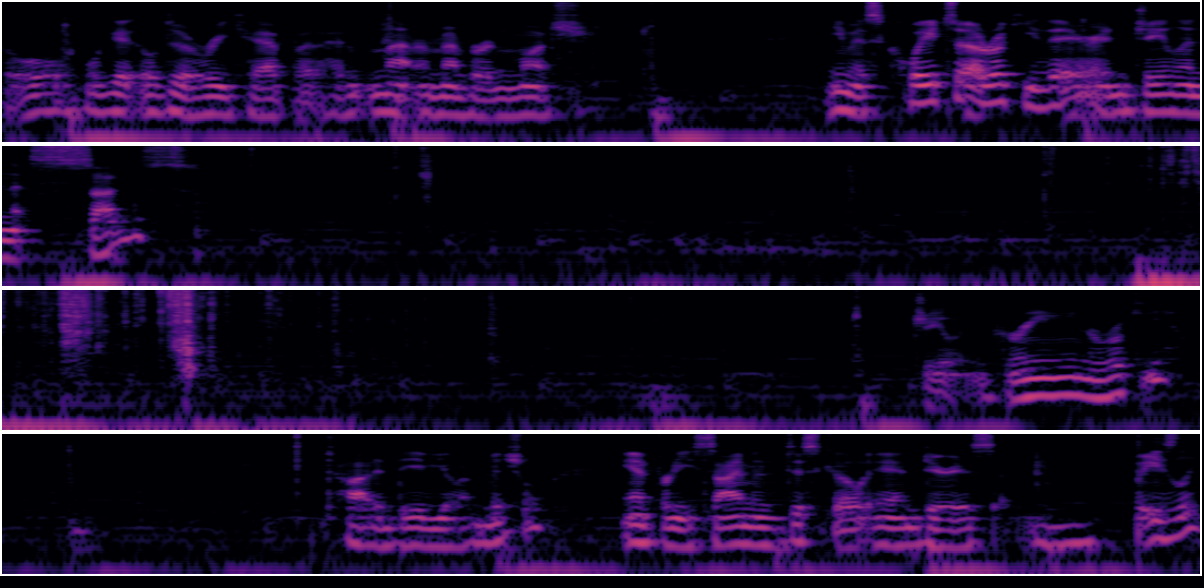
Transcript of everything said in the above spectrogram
But we'll, we'll get, we'll do a recap, but I'm not remembering much. Neemias Queta, rookie there, and Jalen Suggs. Jalen Green, rookie. Todd and Davion Mitchell. Anthony Simons, Disco, and Darius Bazley.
